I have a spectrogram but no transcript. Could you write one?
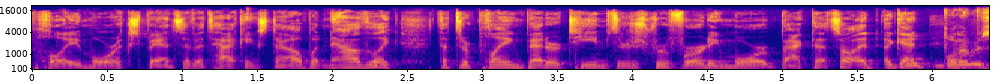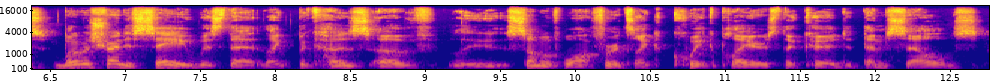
play more expansive attacking style. But now, like that, they're playing better teams. They're just reverting more back to that. So again, what I was what I was trying to say was that like because of some of Watford's like quick players that could themselves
